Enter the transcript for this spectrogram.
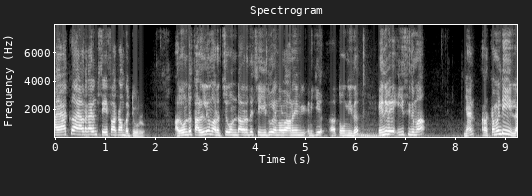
അയാൾക്ക് അയാളുടെ കാര്യം സേഫ് ആക്കാൻ പറ്റുള്ളൂ. അതുകൊണ്ട് തള്ളി മറിച്ചുകൊണ്ട് അവരത് ചെയ്തു എന്നുള്ളതാണ് എനിക്ക് തോന്നിയത്. എനിവേ ഈ സിനിമ ഞാൻ റെക്കമെൻഡ് ചെയ്യില്ല.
